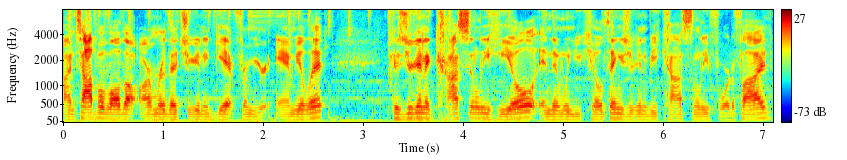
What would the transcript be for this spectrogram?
On top of all the armor that you're going to get from your amulet, because you're going to constantly heal, and then when you kill things, you're going to be constantly fortified.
